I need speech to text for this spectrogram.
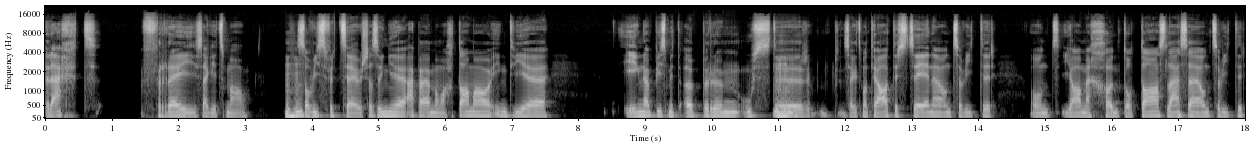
recht frei, sage ich jetzt mal. Mhm. so wie es erzählst. Also irgendwie eben, man macht da mal irgendwie irgendetwas mit jemandem aus der, sag jetzt mal, Theaterszene und so weiter. Und ja, man könnte auch das lesen und so weiter.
